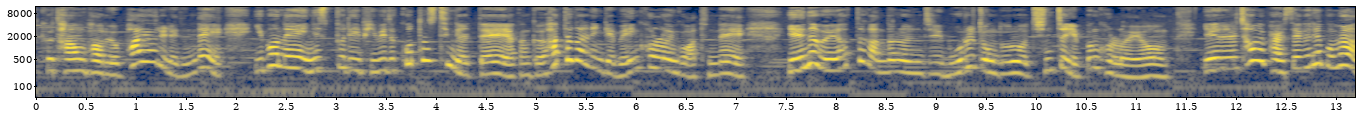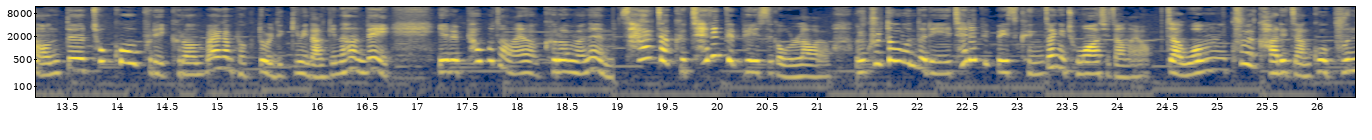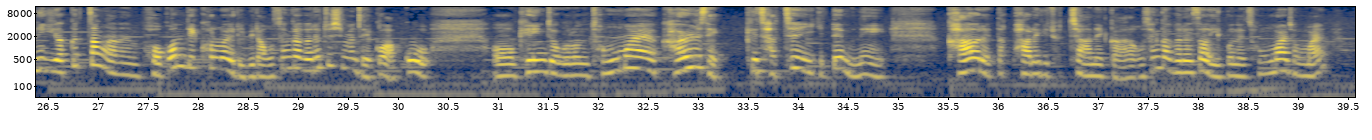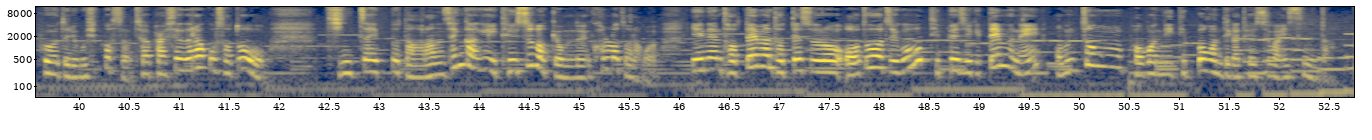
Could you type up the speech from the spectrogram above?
그리고 다음 바로 이 fiery red인데 이번에 innisfree vivid cotton stick 낼 때 약간 그 하트 달린 게 메인 컬러인 것 같은데 얘는 왜 하트가 안 달렸는지 모를 정도로 진짜 예쁜 컬러예요. 얘를 처음에 발색을 해보면 언뜻 초코 brick 그런 빨간 벽돌 느낌이 나긴 하는데 얘를 펴보잖아요. 그러면은 살짝 그 체리빛 베이스가 올라와요. 우리 cool tone 분들이 체리빛 베이스 굉장히 좋아하시잖아요. 진짜 warm, cool 가리지 않고 분위기가 끝장나는 버건디 컬러의 lip이라고 생각을 해주시면 될 것 같아요. 같고 어, 개인적으로는 정말 가을색 그 자체이기 때문에 가을에 딱 바르기 좋지 않을까라고 생각을 해서 이번에 정말 정말 보여드리고 싶었어요. 제가 발색을 하고서도 진짜 예쁘다라는 생각이 들 수밖에 없는 컬러더라고요. 얘는 덧대면 덧댈수록 어두워지고 딥해지기 때문에 엄청 버건디, 딥버건디가 될 수가 있습니다.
